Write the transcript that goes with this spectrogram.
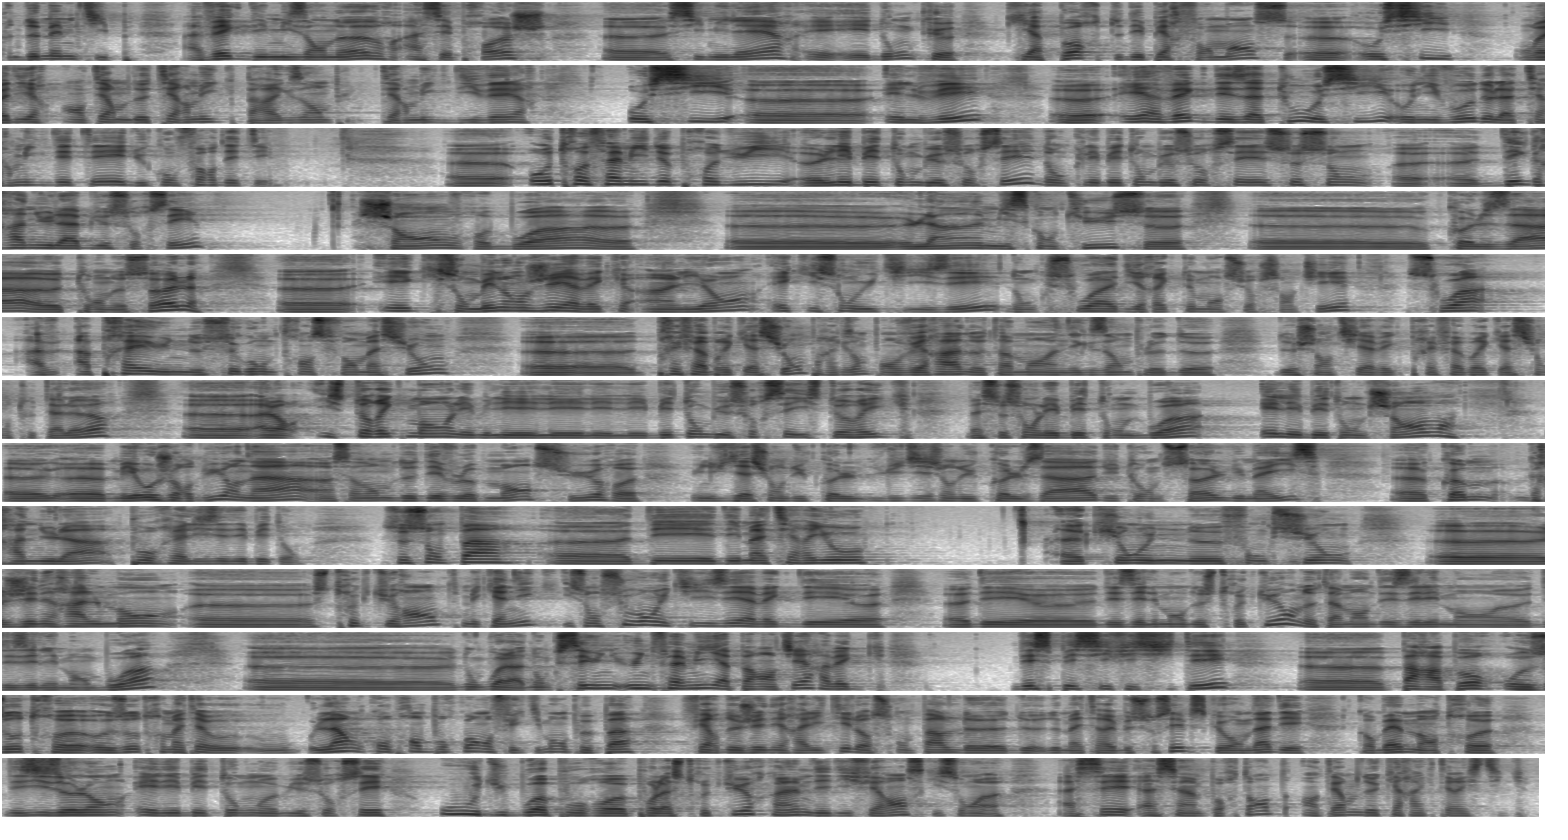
de même type, avec des mises en œuvre assez proches, euh, similaires, et, donc euh, qui apportent des performances euh, aussi, on va dire, en termes de thermique, par exemple, thermique d'hiver, aussi élevées, et avec des atouts aussi au niveau de la thermique d'été et du confort d'été. autre famille de produits, les bétons biosourcés. Donc les bétons biosourcés, ce sont des granulats biosourcés chanvre, bois, euh, euh, lin, miscanthus, euh, colza, tournesol, et qui sont mélangés avec un liant et qui sont utilisés donc soit directement sur chantier, soit après une seconde transformation, préfabrication par exemple, on verra notamment un exemple de, chantier avec préfabrication tout à l'heure. alors historiquement, les, bétons biosourcés historiques, ben, ce sont les bétons de bois et les bétons de chanvre. mais aujourd'hui, on a un certain nombre de développements sur l'utilisation du, du colza, du tournesol, du maïs, comme granulat pour réaliser des bétons. Ce ne sont pas des, matériaux euh, qui ont une fonction euh, généralement euh, structurante, mécanique. Ils sont souvent utilisés avec des, des, éléments de structure, notamment des éléments, bois. donc voilà, donc c'est une, famille à part entière avec des spécificités euh, par rapport aux autres, aux autres matériaux. Là, on comprend pourquoi effectivement on ne peut pas faire de généralité lorsqu'on parle de, matériaux biosourcés, parce qu'on a des, quand même entre des isolants et des bétons biosourcés ou du bois pour, euh, pour la structure, quand même des différences qui sont euh, assez, importantes en termes de caractéristiques.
